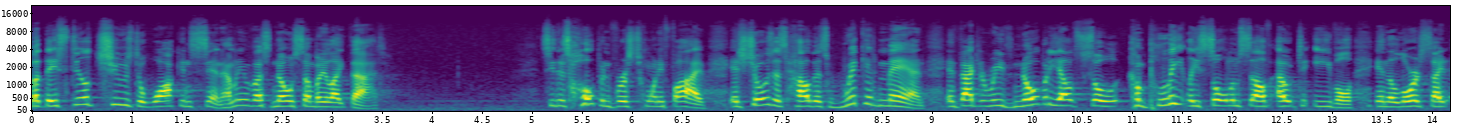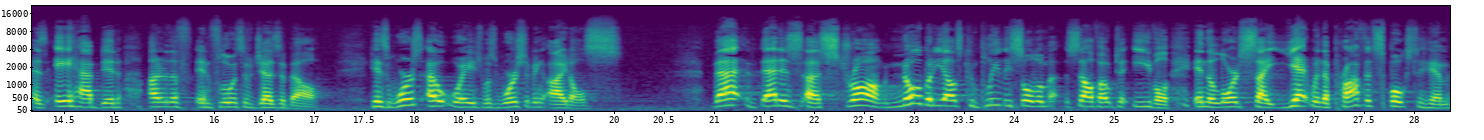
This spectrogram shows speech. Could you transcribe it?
but they still choose to walk in sin? How many of us know somebody like that? See, there's hope in verse 25. It shows us how this wicked man, in fact, it reads, nobody else sold, completely sold himself out to evil in the Lord's sight as Ahab did under the influence of Jezebel. His worst outrage was worshiping idols. That, that is uh, strong. Nobody else completely sold himself out to evil in the Lord's sight. Yet, when the prophet spoke to him,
